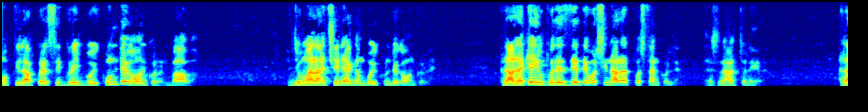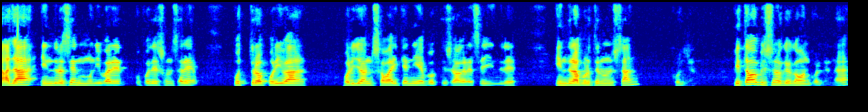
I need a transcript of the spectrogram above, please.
মুক্তি লাভ করে শীঘ্রই বৈকুণ্ঠে গমন করবেন বাবা। জমারা ছেড়ে একদম বৈকুণ্ঠে গমন করবে রাজাকে উপদেশ দিয়ে দেবশ্রী নারদ প্রস্থান করলেন। নারদ চলে গেলেন। রাজা ইন্দ্রসেন মুনিবারের উপদেশ অনুসারে পুত্র, পরিবার, পরিজন সবাইকে নিয়ে ভক্তি সহকারে সেই ইন্দ্রের ইন্দ্রাব্রতের অনুষ্ঠান করলেন। পিতাও বিষ্ণুকে গমন করলেন হ্যাঁ?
